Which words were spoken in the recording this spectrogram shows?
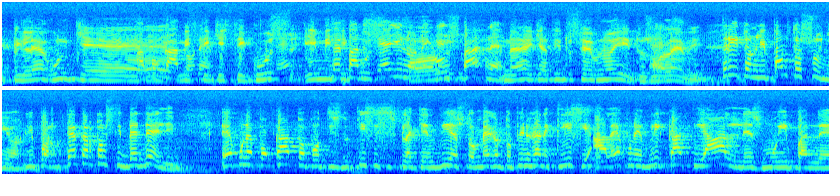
επιλέγουν και Από κάτω, ναι. μυστικιστικούς Ναι. ή Με μυστικούς Παρσέλινο, ναι, όρους, κλπ, ναι. ναι, γιατί τους ευνοεί, τους Ε, βολεύει. Τρίτον λοιπόν στο Σούνιο. Λοιπόν, τέταρτον στην Πεντέλη. Έχουν από κάτω από τις δικήσεις της Πλακενδίας στο Μέγαρο, το οποίο είχαν κλείσει, αλλά έχουν βρει κάτι άλλες μου είπαν ε,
